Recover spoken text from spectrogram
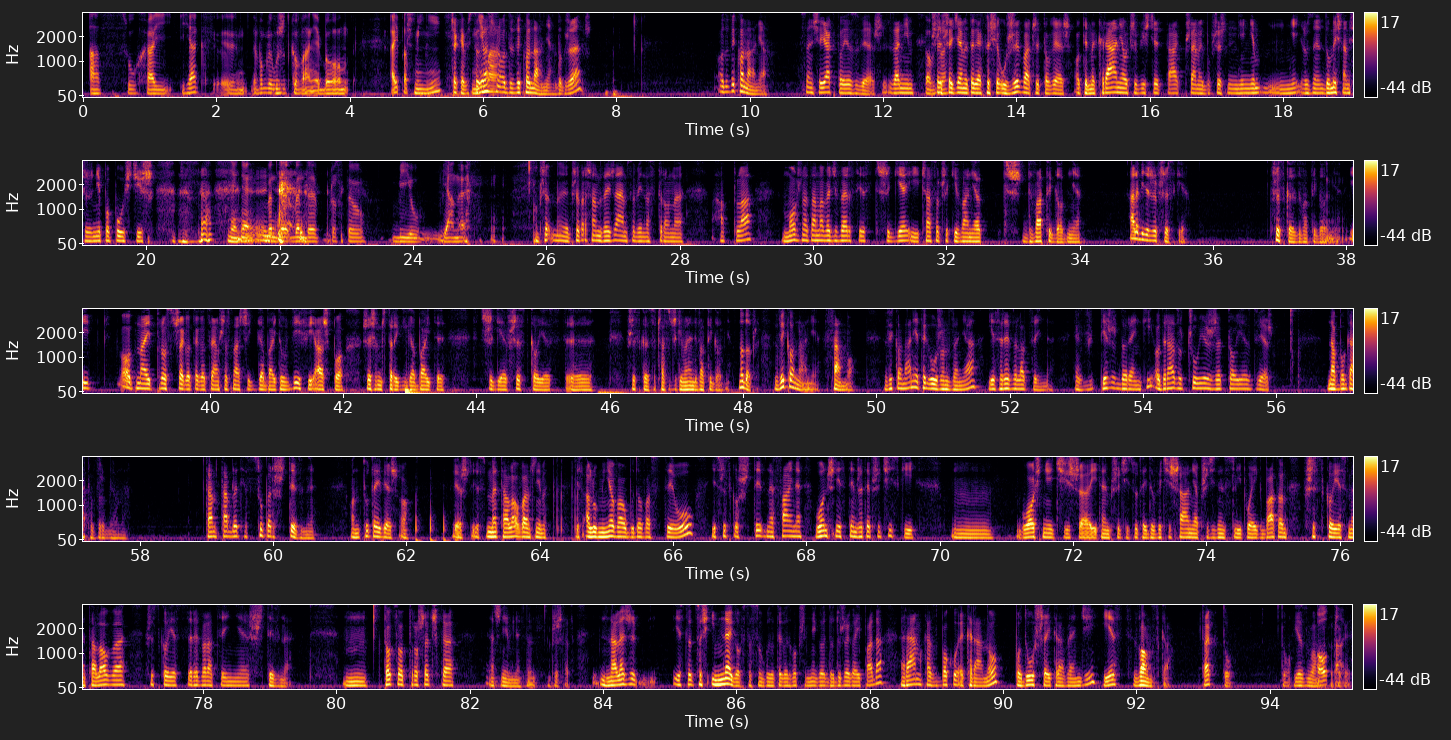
A słuchaj, jak y, w ogóle użytkowanie, bo iPad mini Czekaj, wiesz co, Nie ma- zacznę od wykonania, dobrze? od wykonania. W sensie, jak to jest, wiesz, zanim Dobrze. przejdziemy do tego, jak to się używa, czy to wiesz, o tym ekranie oczywiście, tak, Przemek, bo przecież nie, nie, nie rozumiem, domyślam się, że nie popuścisz. Nie, nie, będę, będę po prostu bił pianę. Prze, przepraszam, zajrzałem sobie na stronę Apple'a. Można zamawiać wersję z 3G i czas oczekiwania 3, 2 tygodnie. Ale widzę, że wszystkie. Wszystko jest dwa tygodnie. I od najprostszego tego, co mam 16 GB Wi-Fi, aż po 64 GB z 3G, wszystko jest, yy, wszystko jest czas oczekiwania dwa tygodnie. No dobrze, wykonanie samo. Wykonanie tego urządzenia jest rewelacyjne. Jak bierzesz do ręki, od razu czujesz, że to jest, wiesz, na bogato zrobione. Tam tablet jest super sztywny. On tutaj, wiesz, o, wiesz, jest metalowa, znaczy nie, jest aluminiowa obudowa z tyłu, jest wszystko sztywne, fajne, łącznie z tym, że te przyciski mm, głośniej, ciszej i ten przycisk tutaj do wyciszania, przycisk ten sleep wake button, wszystko jest metalowe, wszystko jest rewelacyjnie sztywne. Mm, to, co troszeczkę, znaczy nie, nie, nie przeszkadza, należy, jest to coś innego w stosunku do tego do poprzedniego, do dużego iPada. Ramka z boku ekranu po dłuższej krawędzi jest wąska. Tak? Tu. Tu jest wąska. O, tak.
